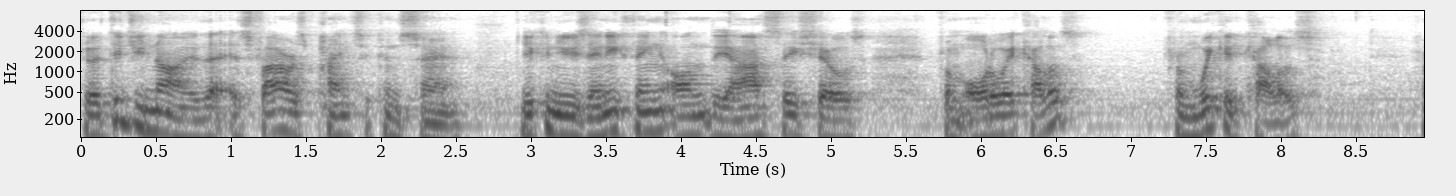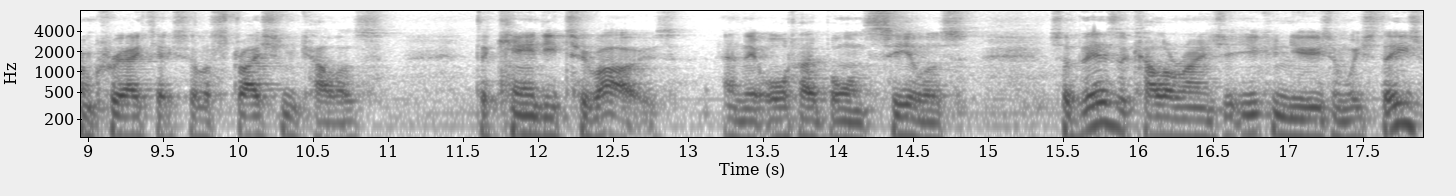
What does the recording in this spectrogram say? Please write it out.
So did you know that as far as paints are concerned, You can use anything on the RC shells from AutoAir colours, from Wicked colours, from Createx illustration colours, the Candy2Os and their Auto-Borne sealers. So there's a colour range that you can use in which these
